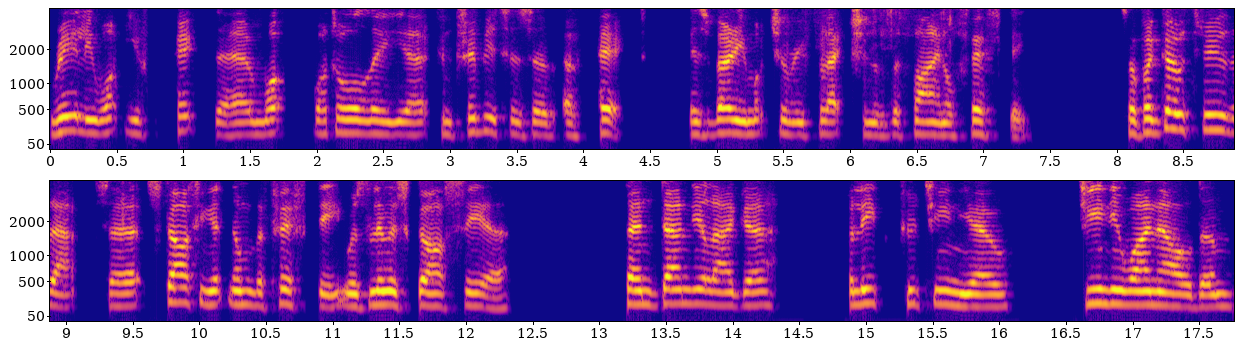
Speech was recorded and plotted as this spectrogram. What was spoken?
really, what you've picked there and what, what all the uh, contributors have, have, picked is very much a reflection of the final 50. So, if I go through that, uh, starting at number 50 was Luis Garcia, then Daniel Agger, Philippe Coutinho, Gini Wijnaldum,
